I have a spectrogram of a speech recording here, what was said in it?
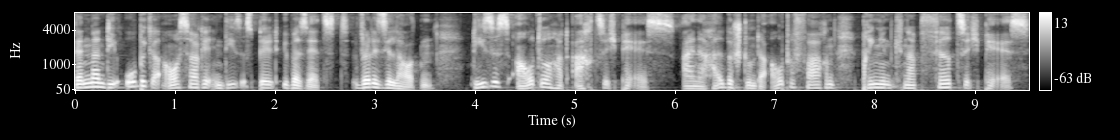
Wenn man die obige Aussage in dieses Bild übersetzt, würde sie lauten: Dieses Auto hat 80 PS, eine halbe Stunde Autofahren bringen knapp 40 PS,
